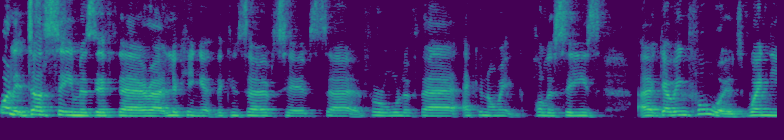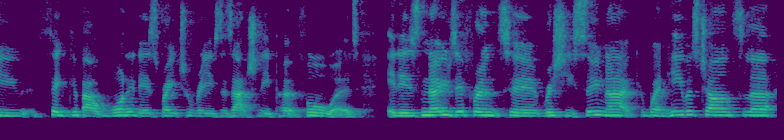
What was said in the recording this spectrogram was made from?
Well, it does seem as if they're uh, looking at the Conservatives uh, for all of their economic policies uh, going forward. When you think about what it is Rachel Reeves has actually put forward, it is no different to Rishi Sunak when he was Chancellor.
